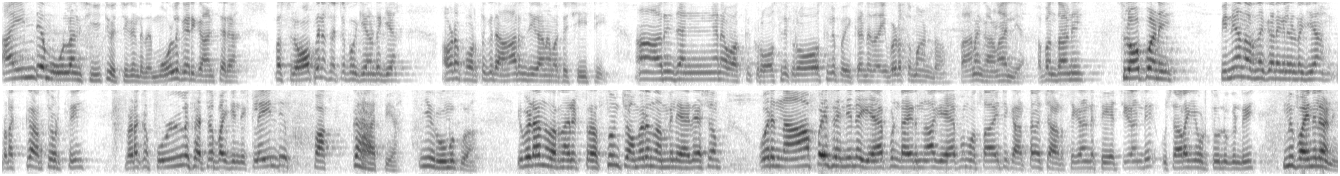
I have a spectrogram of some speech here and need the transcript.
അതിന്റെ മുകളിലാണ് ഷീറ്റ് വെച്ചിട്ടുണ്ടത് മുകളിൽ കയറി കാണിച്ചു തരാം അപ്പോൾ സ്ലോപ്പിനെ സെറ്റപ്പ് നോക്കിയാണ്ടൊക്കെയാ അവിടെ പുറത്തേക്ക് ഒരു ആറിഞ്ച് കാണാൻ പറ്റും ഷീറ്റ് ആ ആറിഞ്ച് അങ്ങനെ വക്ക് ക്രോസിൽ ക്രോസിൽ പോയിക്കേണ്ടത്. ഇവിടെ എത്തുമ്പോണ്ടോ സാധനം കാണാനില്ല. അപ്പോൾ എന്താണ്? സ്ലോപ്പാണ് പിന്നെ നടന്നിട്ടാണെങ്കിൽ ഉണ്ടെങ്കിൽ ഇവിടെയൊക്കെ അടച്ചു കൊടുത്ത് ഇവിടെയൊക്കെ ഫുള്ള് സെറ്റപ്പ് ആക്കിയിട്ടുണ്ട്. ക്ലൈന്റ് പക്ക ഹാപ്പിയാണ് ഇനി റൂമിൽ പോവാം ഇവിടെ എന്ന് പറഞ്ഞാൽ ഡ്രസ്സും ചുമരും തമ്മിൽ ഏകദേശം ഒരു നാൽപ്പത് സെന്റിന്റെ ഗ്യാപ്പ് ഉണ്ടായിരുന്നു. ആ ഗ്യാപ്പ് മൊത്തമായിട്ട് കട്ട വെച്ച് അടച്ചുകാണ്ട് തേച്ചുകാണ്ട് ഉഷാറാക്കി കൊടുത്തു കൊടുക്കുന്നുണ്ട് ഇന്ന് ഫൈനലാണ്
